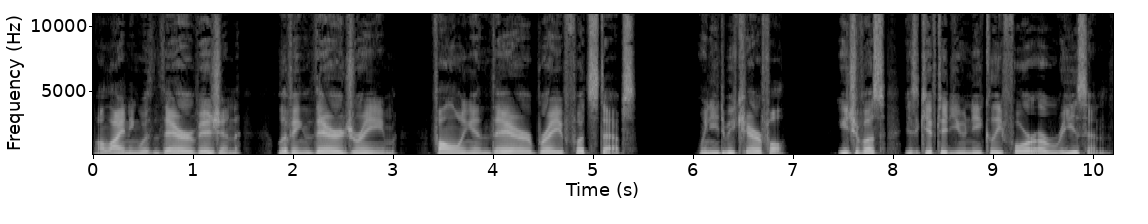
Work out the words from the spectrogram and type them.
aligning with their vision, living their dream, following in their brave footsteps. We need to be careful. Each of us is gifted uniquely for a reason,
